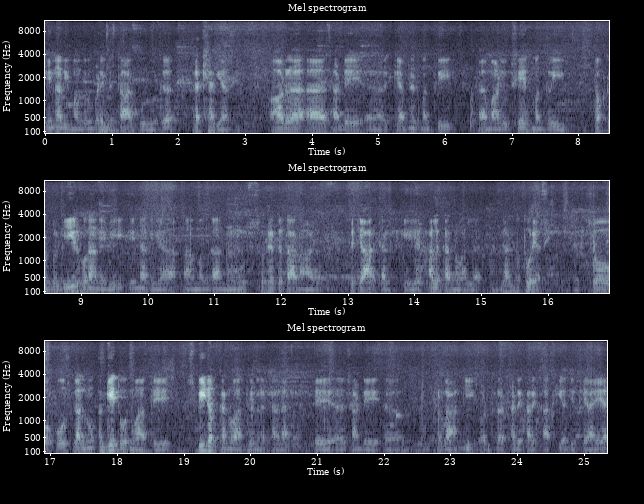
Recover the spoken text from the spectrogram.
ਇਹਨਾਂ ਦੀ ਮੰਗ ਨੂੰ ਬੜੇ ਵਿਸਤਾਰ ਪੂਰਵਕ ਰੱਖਿਆ ਗਿਆ ਸੀ। ਔਰ ਸਾਡੇ ਕੈਬਨਿਟ ਮੰਤਰੀ ਅ, ਮਾਨਯੋਗ ਸਿਹਤ ਮੰਤਰੀ ਡਾਕਟਰ ਬਲਬੀਰ ਹੋਰਾਂ ਨੇ ਵੀ ਇਹਨਾਂ ਦੀਆਂ ਮੰਗਾਂ ਨੂੰ ਸੁਹਿਰਦਤਾ ਨਾਲ ਵਿਚਾਰ ਕਰਕੇ ਹੱਲ ਕਰਨ ਵੱਲ ਗੱਲ ਨੂੰ ਤੋਰਿਆ ਸੀ। ਸੋ ਉਸ ਗੱਲ ਨੂੰ ਅੱਗੇ ਤੋਰਨ ਵਾਸਤੇ ਸਪੀਡ ਅਪ ਕਰਨ ਵਾਸਤੇ ਮੇਰਾ ਖਿਆਲ ਹੈ ਤੇ ਸਾਡੇ ਪ੍ਰਧਾਨ ਜੀ ਔਰ ਸਾਡੇ ਸਾਰੇ ਸਾਥੀ ਅੱਜ ਇੱਥੇ ਆਏ ਆ।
